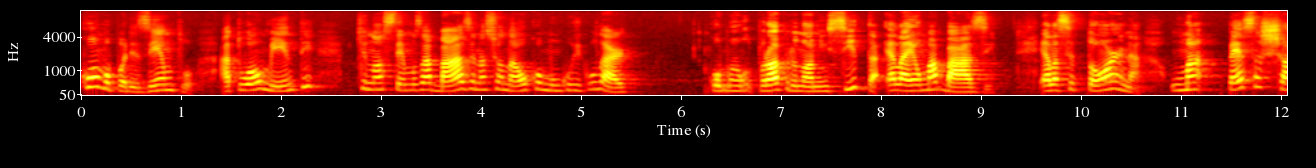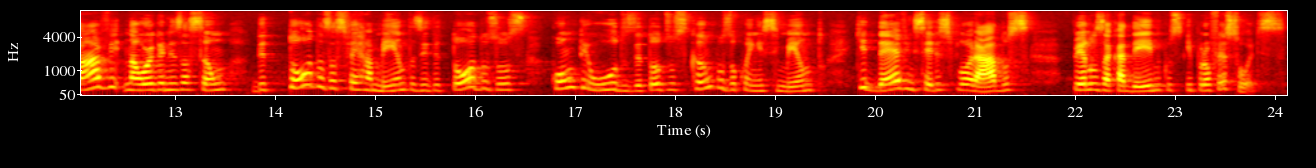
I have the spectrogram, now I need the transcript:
como, por exemplo, atualmente, que nós temos a Base Nacional Comum Curricular. Como o próprio nome incita, ela é uma base. Ela se torna uma peça-chave na organização de todas as ferramentas e de todos os conteúdos de todos os campos do conhecimento que devem ser explorados pelos acadêmicos e professores.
